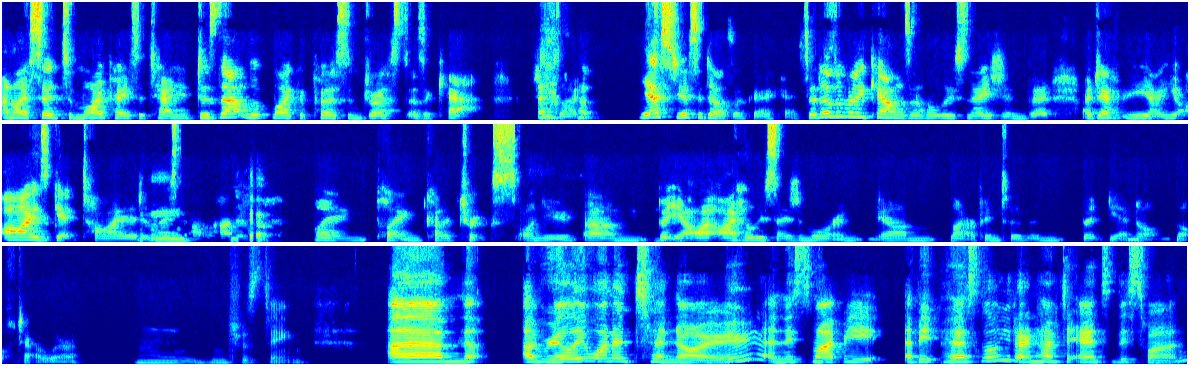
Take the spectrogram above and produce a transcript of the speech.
and I said to my pacer, Tanya, does that look like a person dressed as a cat? She's like, yes, yes, it does. Okay, okay. So it doesn't really count as a hallucination, but I definitely, you know, your eyes get tired and they mm, start kind of yeah. playing, playing kind of tricks on you. Um, but yeah, I, I hallucinated more in um, Larapinta than, but yeah, not not for Tarawera. Mm, interesting. Um, I really wanted to know, and this might be a bit personal. You don't have to answer this one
